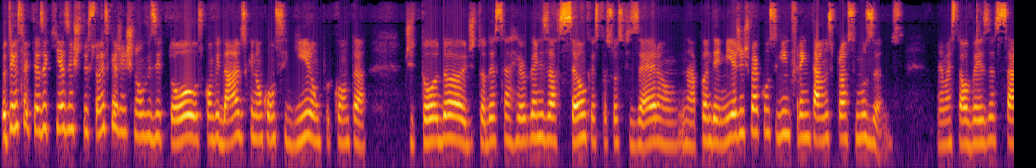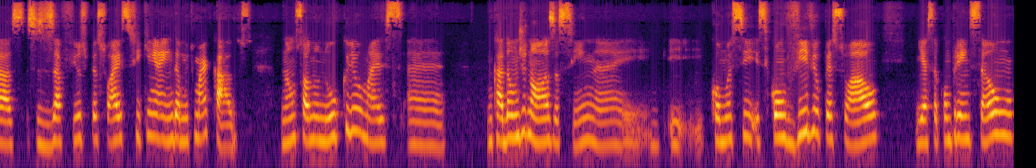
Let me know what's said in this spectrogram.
Eu tenho certeza que as instituições que a gente não visitou, os convidados que não conseguiram por conta de toda, de toda essa reorganização que as pessoas fizeram na pandemia, a gente vai conseguir enfrentar nos próximos anos. Né? Mas talvez essas, esses desafios pessoais fiquem ainda muito marcados não só no núcleo, mas é, em cada um de nós, assim, né? E, e, como esse, esse convívio pessoal e essa compreensão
